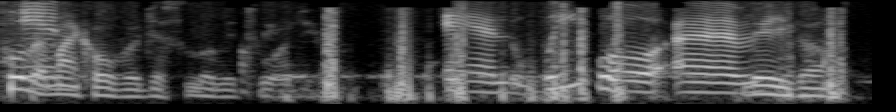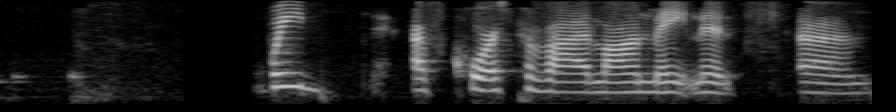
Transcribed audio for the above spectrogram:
Pull that and, mic over just a little bit towards you. And we will, um, There you go. we of course, provide lawn maintenance um,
